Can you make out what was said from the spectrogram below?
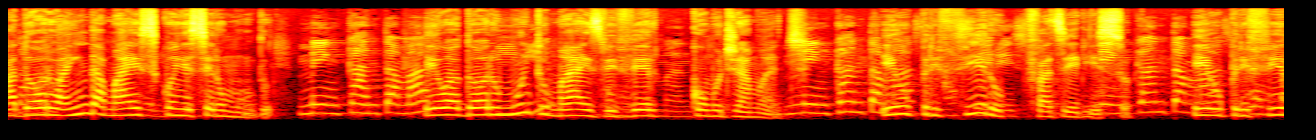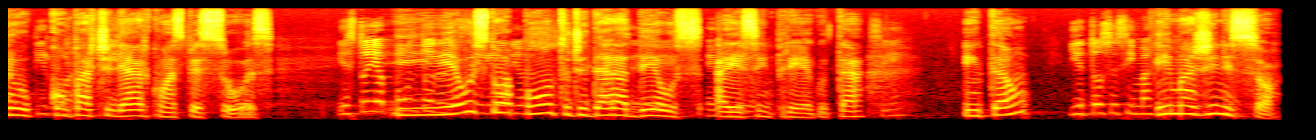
Adoro ainda mais conhecer o mundo. Eu adoro muito mais viver como diamante. Eu prefiro fazer isso. Eu prefiro compartilhar com as pessoas. E eu estou a ponto de dar adeus a esse emprego, tá? Então, Imagine só.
